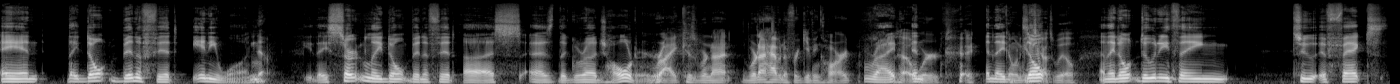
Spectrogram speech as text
and they don't benefit anyone. No. They certainly don't benefit us as the grudge holder. right because we're not we're not having a forgiving heart. Right. And- we're And they going against don't God's will. and they don't do anything to affect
